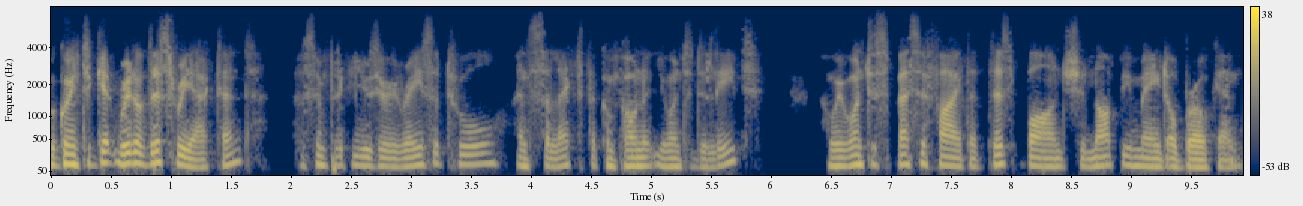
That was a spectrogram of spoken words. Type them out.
We're going to get rid of this reactant simply use your eraser tool and select the component you want to delete. And we want to specify that this bond should not be made or broken.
